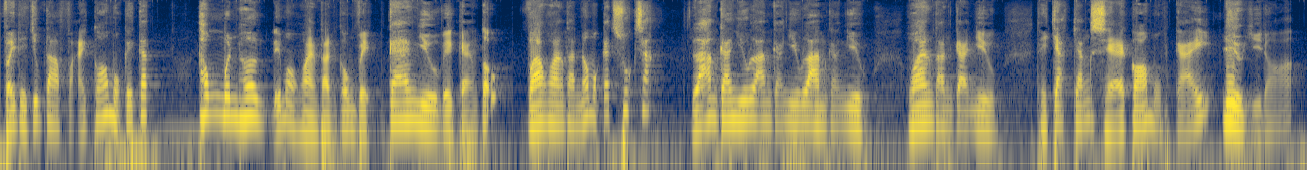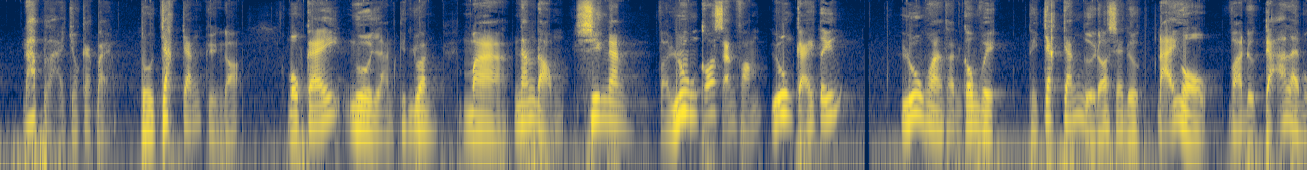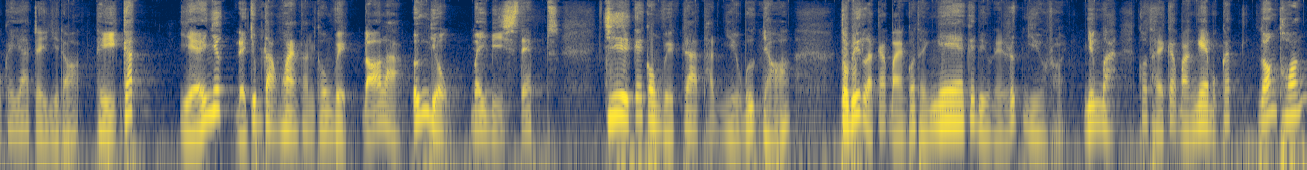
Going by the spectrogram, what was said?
Vậy thì chúng ta phải có một cái cách thông minh hơn để mà hoàn thành công việc. Càng nhiều việc càng tốt. Và hoàn thành nó một cách xuất sắc. Làm càng nhiều, làm càng nhiều, làm càng nhiều. Hoàn thành càng nhiều thì chắc chắn sẽ có một cái điều gì đó đáp lại cho các bạn. Tôi chắc chắn chuyện đó. Một cái người làm kinh doanh mà năng động, siêng năng và luôn có sản phẩm, luôn cải tiến, luôn hoàn thành công việc, thì chắc chắn người đó sẽ được đãi ngộ và được trả lại một cái giá trị gì đó. Thì cách dễ nhất để chúng ta hoàn thành công việc đó là ứng dụng baby steps, chia cái công việc ra thành nhiều bước nhỏ. Tôi biết là các bạn có thể nghe cái điều này rất nhiều rồi, nhưng mà có thể các bạn nghe một cách loáng thoáng,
